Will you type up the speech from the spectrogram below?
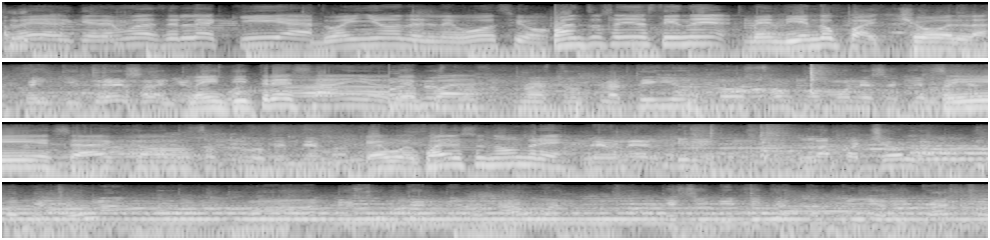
A ver, queremos hacerle aquí al dueño del negocio. ¿Cuántos años tiene vendiendo pachola? 23 años. 23 años. Todos de pa- nuestros, nuestros platillos no son comunes aquí en Sí, Exacto. Ah, Nosotros los vendemos. Qué bueno. ¿Cuál es su nombre? Leonel, mire, la pachola. La pachola ah, es un término náhuatl que significa tortilla de carne.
